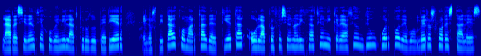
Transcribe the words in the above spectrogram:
la residencia juvenil Arturo Duperier, el Hospital Comarcal del Tietar o la profesionalización y creación de un cuerpo de bomberos forestales.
